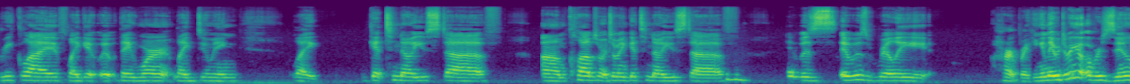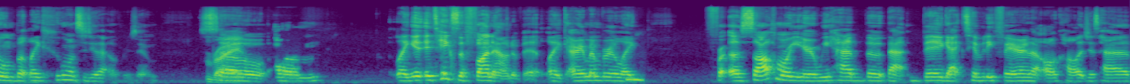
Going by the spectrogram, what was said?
Greek life. Like it, it- they weren't like doing like get to know you stuff. Um, clubs weren't doing get to know you stuff. Mhm. It was it was really heartbreaking, and they were doing it over Zoom. But like, who wants to do that over Zoom? So, um, like it, it takes the fun out of it. Like I remember like Mhm. for a sophomore year, we had the that big activity fair that all colleges have,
